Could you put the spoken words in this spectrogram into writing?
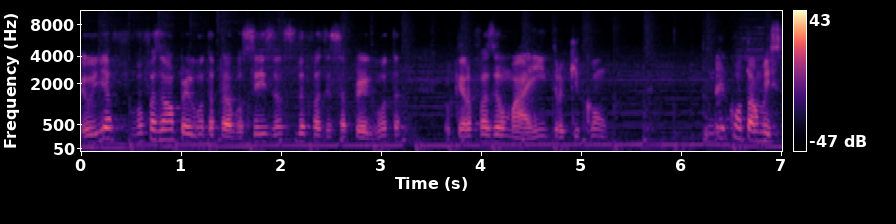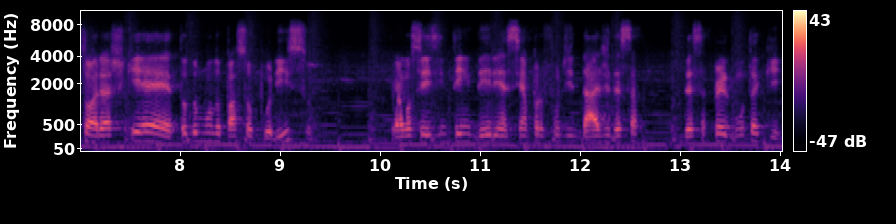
eu ia, vou fazer uma pergunta para vocês. Antes de eu fazer essa pergunta, eu quero fazer uma intro aqui com. Vou contar uma história. Acho que é todo mundo passou por isso, para vocês entenderem assim a profundidade dessa dessa pergunta aqui.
